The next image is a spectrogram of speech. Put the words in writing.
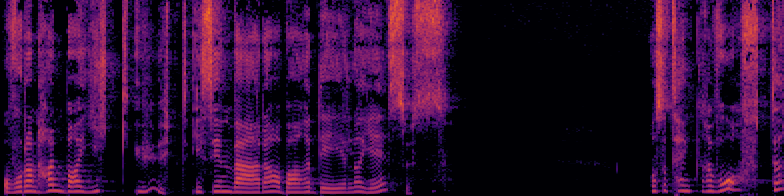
Og hvordan han bare gikk ut i sin hverdag og bare deler Jesus. Og så tenker jeg, hvor ofte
